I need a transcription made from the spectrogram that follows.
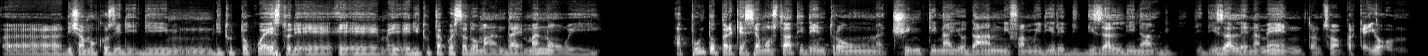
eh, diciamo così, di, di, di tutto questo e, e, e, e, di tutta questa domanda è: ma noi appunto perché siamo stati dentro un centinaio d'anni, fammi dire, di, disallina- di, disallenamento, insomma, perché io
